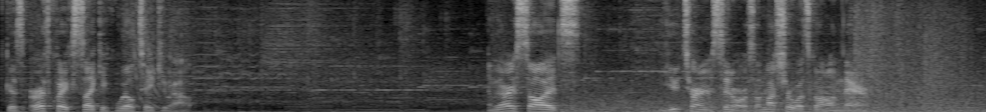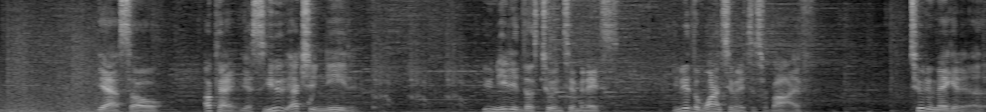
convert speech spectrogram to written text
Because Earthquake Psychic will take you out. And we already saw its U-turn Incineroar, so I'm not sure what's going on there. Yeah, so... Okay, yeah, so you actually need... You needed those two Intimidates. You needed the one Intimidate to survive. Two to make it a,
